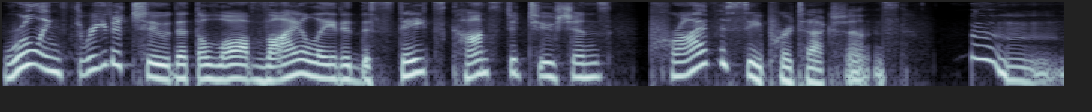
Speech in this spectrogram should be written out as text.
ruling 3 to 2 that the law violated the state's constitution's privacy protections. Hmm.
